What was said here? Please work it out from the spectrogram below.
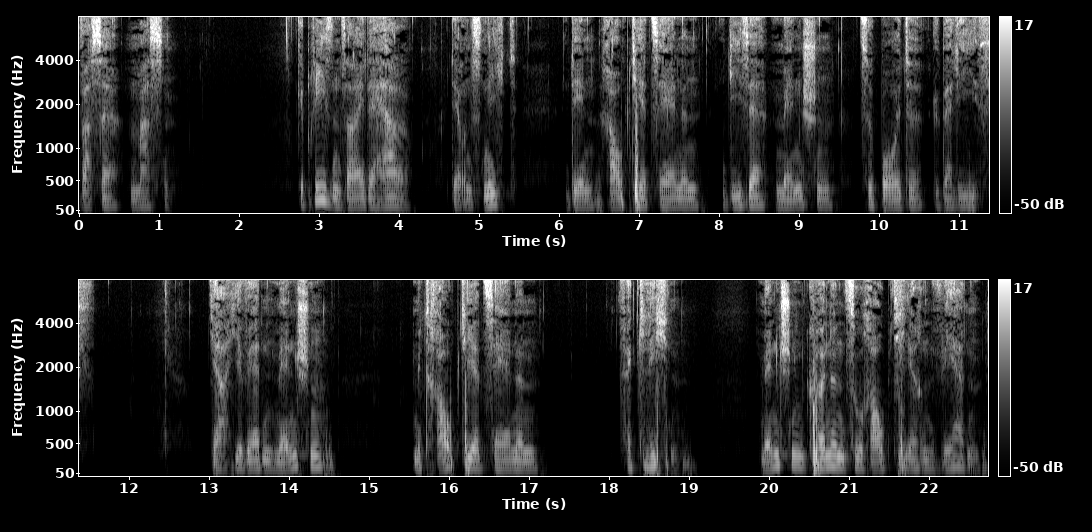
Wassermassen. Gepriesen sei der Herr, der uns nicht den Raubtierzähnen dieser Menschen zu Beute überließ. Ja, hier werden Menschen mit Raubtierzähnen verglichen. Menschen können zu Raubtieren werden,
